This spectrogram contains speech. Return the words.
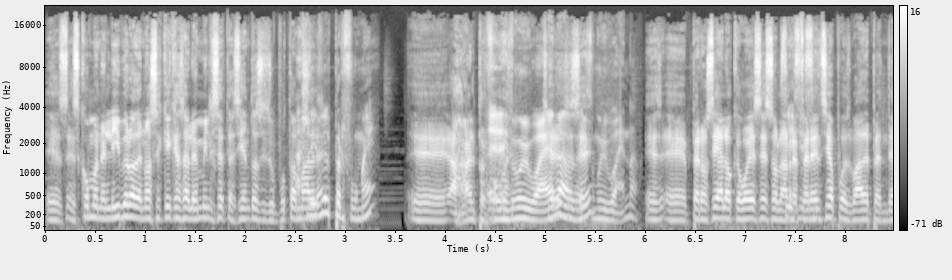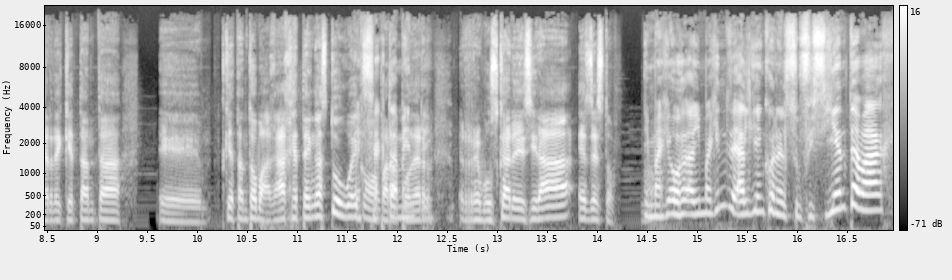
es, es como en el libro de no sé qué que salió en 1700 y su puta ¿Has madre. el perfume? Eh, ajá, el perfume. Es muy buena, Sí, sí, sí. es muy buena. Es, eh, pero sí, a lo que voy es eso. La referencia, pues va a depender de qué tanta. eh, qué tanto bagaje tengas tú, güey, como para poder rebuscar y decir, ah, es de esto. ¿no? O sea, imagínate a alguien con el suficiente bagaje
